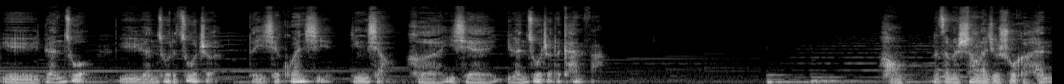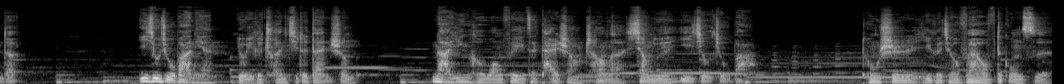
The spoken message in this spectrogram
与原作与原作的作者的一些关系、影响和一些原作者的看法。好，那咱们上来就说个狠的。一九九八年有一个传奇的诞生，那英和王菲在台上唱了《相约一九九八》。同时，一个叫 Valve 的公司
